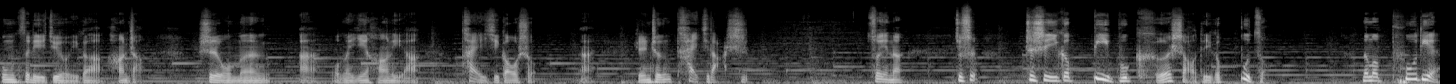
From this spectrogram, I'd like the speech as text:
公司里就有一个行长，是我们啊，我们银行里啊，太极高手啊。人称太极大师，所以呢，就是这是一个必不可少的一个步骤。那么铺垫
